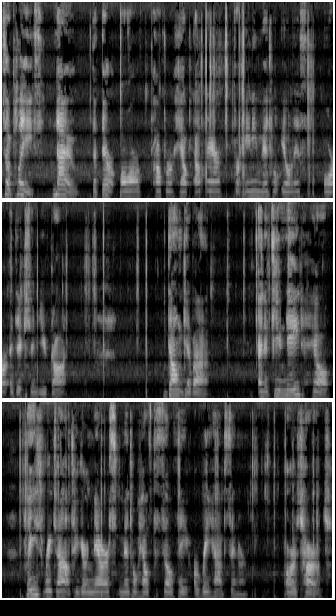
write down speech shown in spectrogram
so please know that there are proper help out there for any mental illness or addiction you've got. Don't give up. And if you need help, please reach out to your nearest mental health facility or rehab center or a church.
